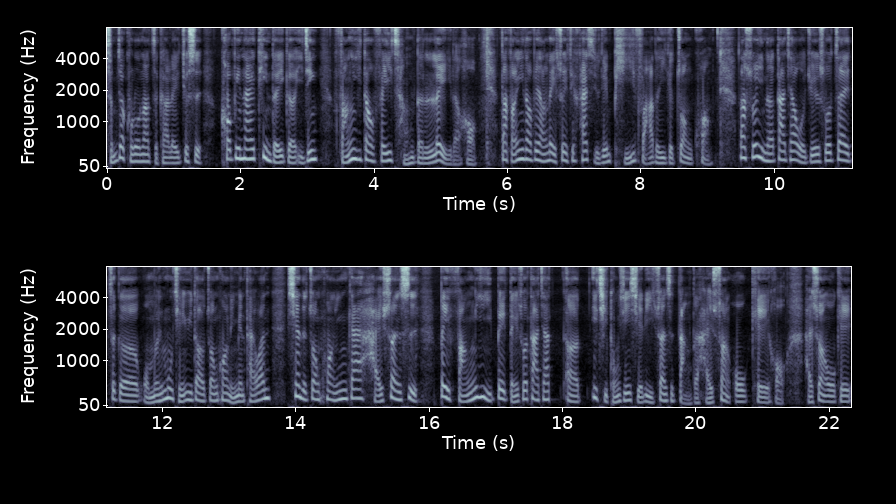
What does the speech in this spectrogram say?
什么叫 Corona 疲れ？就是 COVID-19 的一个已经防疫到非常的累了哈，那防疫到非常累，所以就开始有点疲乏的一个状况。那所以呢，大家我觉得说，在这个我们目前遇到的状况里面，台湾现在的状况应该还算是被防疫被等于说大家呃一起同心协力，算是挡得还算 OK 哈，还算 OK。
